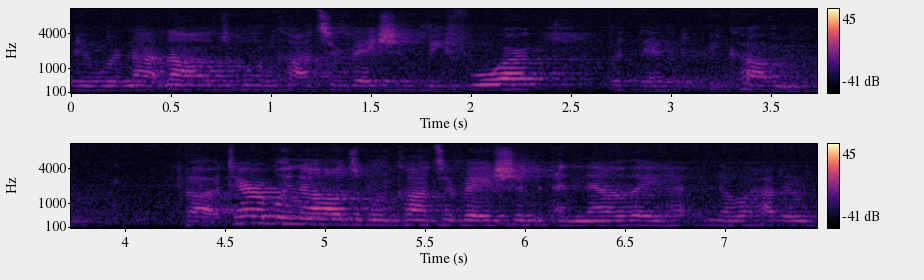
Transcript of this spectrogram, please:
They were not knowledgeable in conservation before, but they've become uh, terribly knowledgeable in conservation, and now they know how to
